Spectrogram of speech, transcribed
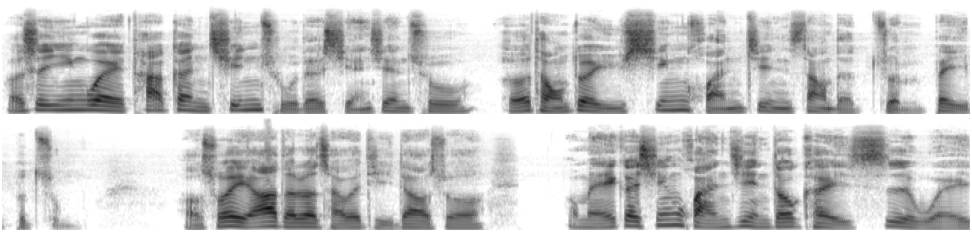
而是因为它更清楚地显现出儿童对于新环境上的准备不足。哦，所以阿德勒才会提到说，每一个新环境都可以视为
